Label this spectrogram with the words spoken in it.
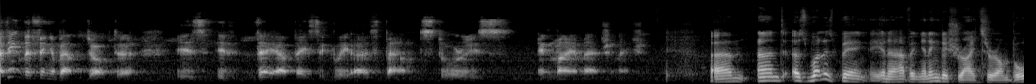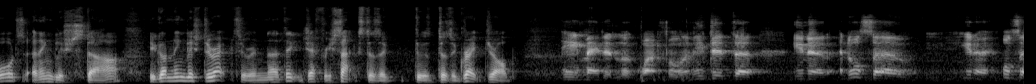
I think the thing about the Doctor is it, they are basically earthbound stories in my imagination. Um, and as well as being, you know, having an English writer on board, an English star, you've got an English director, and I think Geoffrey Sax does a does, does a great job. He made it look wonderful, and he did the, you know, and also, you know, also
